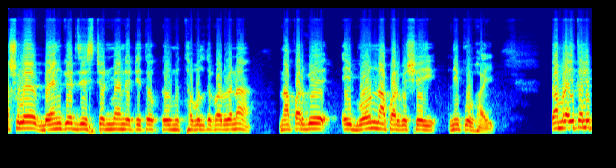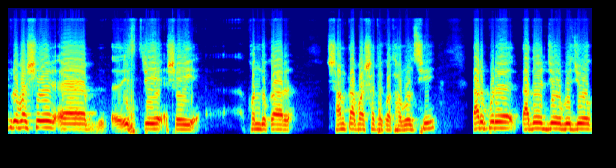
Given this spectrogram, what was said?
আসলে ব্যাংকের যে স্টেটমেন্ট এটি তো কেউ মিথ্যা বলতে পারবে না না পারবে এই বোন, না পারবে সেই নিপু ভাই। তো আমরা ইতালি প্রবাসীর স্ত্রী, সেই খন্দকার শান্তাপার সাথে কথা বলছি। তার উপরে তাদের যে অভিযোগ,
